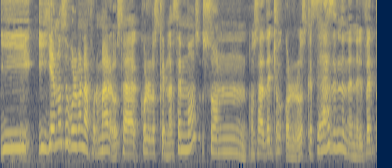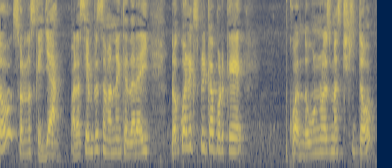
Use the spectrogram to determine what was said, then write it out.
Y, y ya no se vuelven a formar. O sea, con los que nacemos son. O sea, de hecho, con los que se hacen en el feto son los que ya, para siempre se van a quedar ahí. Lo cual explica por qué cuando uno es más chiquito,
